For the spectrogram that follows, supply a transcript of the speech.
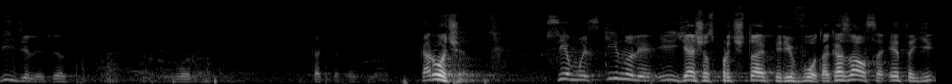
Видели сейчас. Вот. Как это сделать? Короче, все мы скинули, и я сейчас прочитаю перевод. Оказался это е-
